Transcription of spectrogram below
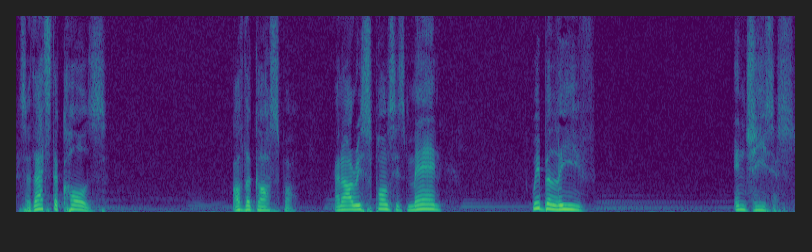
And so that's the cause of the gospel. And our response is, man, we believe in Jesus.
